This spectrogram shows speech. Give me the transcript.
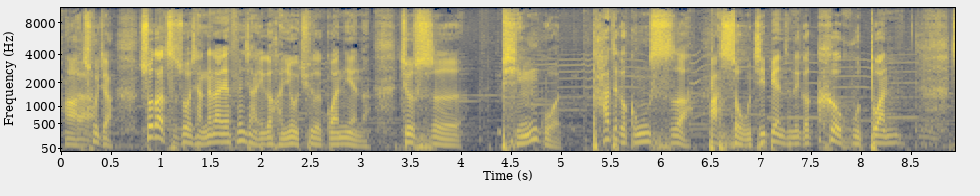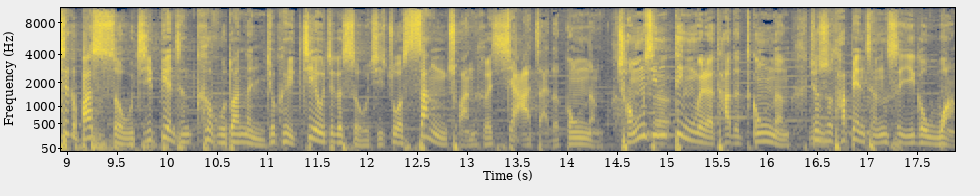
啊，触角。说到此处，我想跟大家分享一个很有趣的观念呢，就是苹果。他这个公司啊，把手机变成了一个客户端，这个把手机变成客户端呢，你就可以借由这个手机做上传和下载的功能，重新定位了它的功能，就是它变成是一个网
